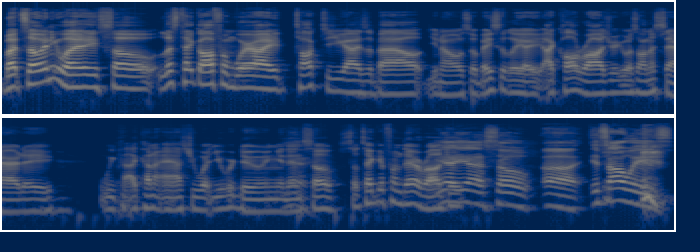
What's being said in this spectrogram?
but so anyway, so let's take off from where I talked to you guys about. You know, so basically, I, I called Roger. It was on a Saturday we I kind of asked you what you were doing, and yeah. then so so take it from there, Roger. Yeah, yeah. So uh, it's always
